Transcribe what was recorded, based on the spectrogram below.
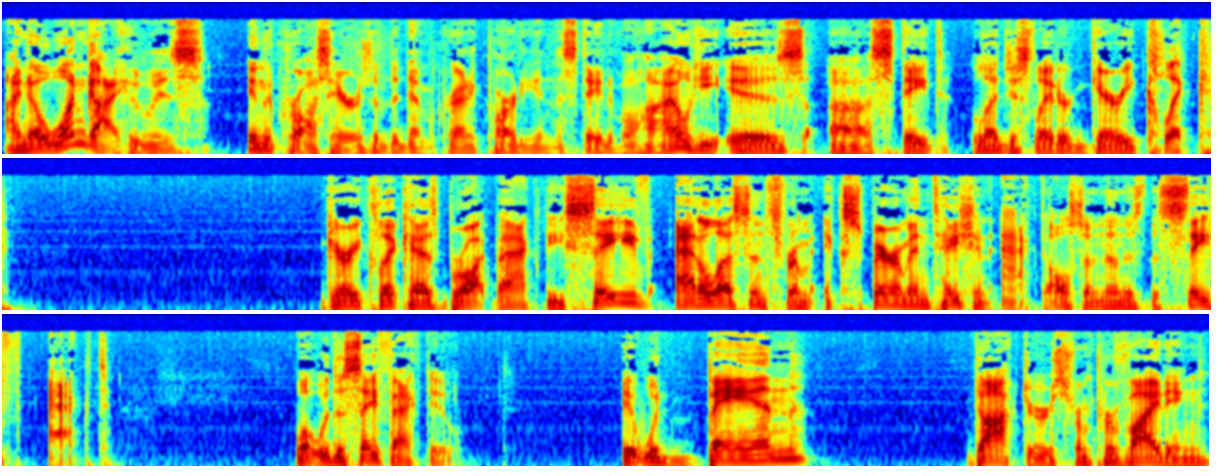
I know one guy who is in the crosshairs of the Democratic Party in the state of Ohio. He is uh, state legislator Gary Click. Gary Click has brought back the Save Adolescents from Experimentation Act, also known as the SAFE Act. What would the SAFE Act do? It would ban doctors from providing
